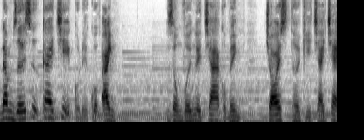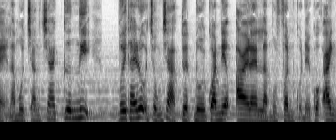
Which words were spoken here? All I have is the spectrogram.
nằm dưới sự cai trị của đế quốc Anh. Giống với người cha của mình, Joyce thời kỳ trai trẻ là một chàng trai cương nghị với thái độ chống trả tuyệt đối quan niệm Ireland là một phần của đế quốc Anh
